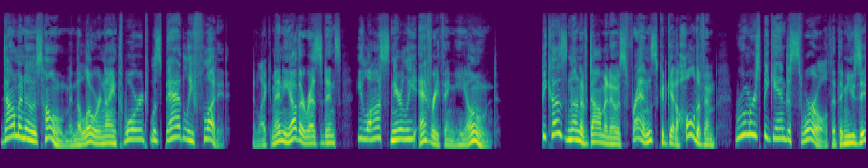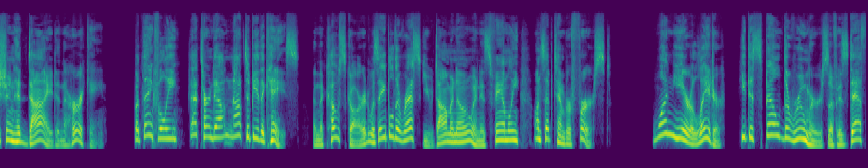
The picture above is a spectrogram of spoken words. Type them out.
Domino's home in the lower Ninth Ward was badly flooded, and like many other residents, he lost nearly everything he owned. Because none of Domino's friends could get a hold of him, rumors began to swirl that the musician had died in the hurricane. But thankfully, that turned out not to be the case, and the Coast Guard was able to rescue Domino and his family on September 1st. One year later, he dispelled the rumors of his death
